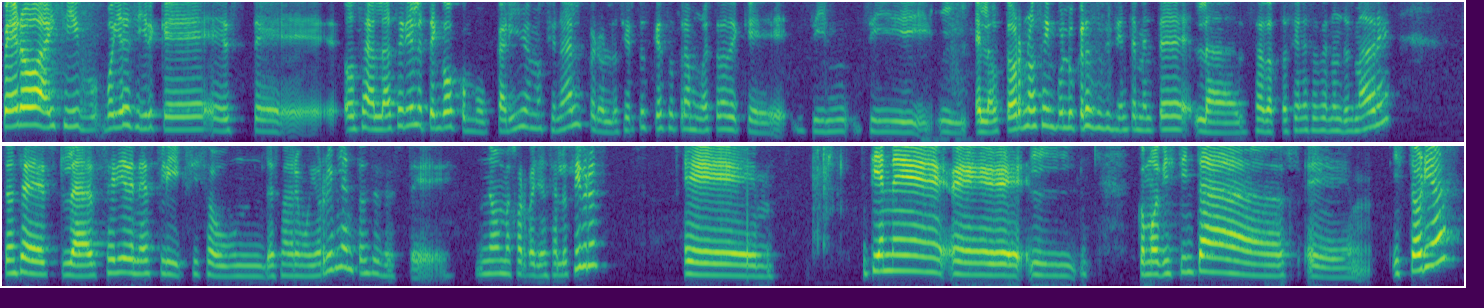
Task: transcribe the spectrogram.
pero ahí sí voy a decir que, este, o sea, la serie le tengo como cariño emocional, pero lo cierto es que es otra muestra de que si, el autor no se involucra suficientemente, las adaptaciones hacen un desmadre. Entonces, la serie de Netflix hizo un desmadre muy horrible, entonces, este, no, mejor váyanse a los libros. Eh, tiene eh, como distintas eh, historias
